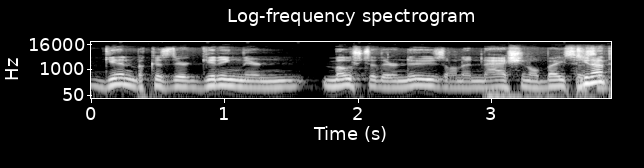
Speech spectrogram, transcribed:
again because they're getting their most of their news on a national basis. Do you not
